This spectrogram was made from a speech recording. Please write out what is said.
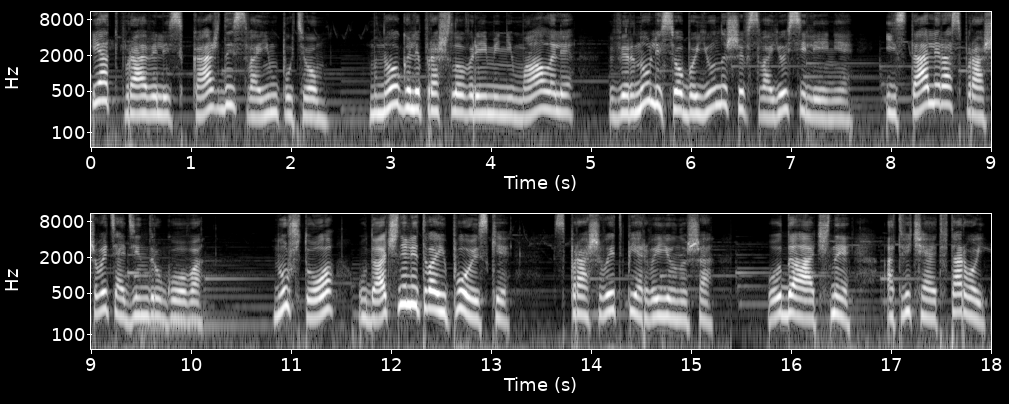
И отправились каждый своим путем. Много ли прошло времени, мало ли, вернулись оба юноши в свое селение – и стали расспрашивать один другого. «Ну что, удачны ли твои поиски?» – спрашивает первый юноша. «Удачны», – отвечает второй.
